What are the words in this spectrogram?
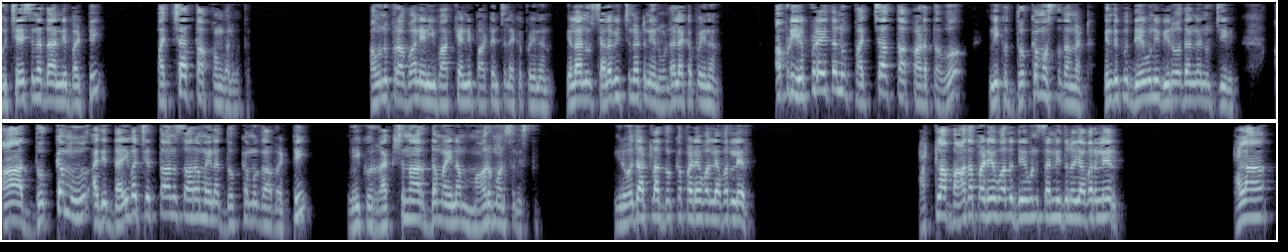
నువ్వు చేసిన దాన్ని బట్టి పశ్చాత్తాపం కలుగుతుంది. అవును ప్రభా నేను ఈ వాక్యాన్ని పాటించలేకపోయినాను. ఇలా నువ్వు సెలవిచ్చినట్టు నేను ఉండలేకపోయినాను. అప్పుడు ఎప్పుడైతే నువ్వు పశ్చాత్తాపడతావో నీకు దుఃఖం వస్తుంది అన్నట్టు. ఎందుకు? దేవుని విరోధంగా నువ్వు జీవి. ఆ దుఃఖము అది దైవ చిత్తానుసారమైన దుఃఖము కాబట్టి నీకు రక్షణార్థమైన మారు మనసునిస్తుంది. ఈరోజు అట్లా దుఃఖపడే వాళ్ళు ఎవరు లేరు? అట్లా బాధపడే వాళ్ళు దేవుని సన్నిధిలో ఎవరు లేరు? అలా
